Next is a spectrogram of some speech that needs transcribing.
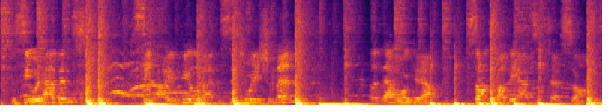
to see what happens, see how you feel about the situation then, let that work it out. The song's called the Acid Test Song.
